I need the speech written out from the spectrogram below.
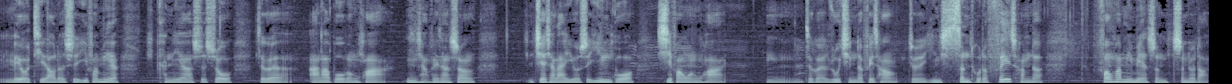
没有提到的是，一方面肯尼亚是受这个阿拉伯文化影响非常深，接下来又是英国西方文化，嗯，这个入侵的非常就是已经渗透的非常的方方面面渗渗透到。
